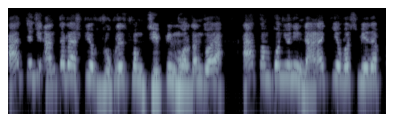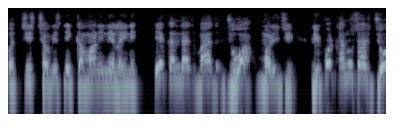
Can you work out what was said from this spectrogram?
આ તેજી આંતરરાષ્ટ્રીય બ્રોકરેજ ફર્મ જેપી મોર્ગન દ્વારા આ કંપનીઓની નાણાકીય વર્ષ બે હજાર પચીસ છવ્વીસની કમાણીને લઈને એક અંદાજ બાદ જોવા મળી છે. રિપોર્ટ અનુસાર જો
